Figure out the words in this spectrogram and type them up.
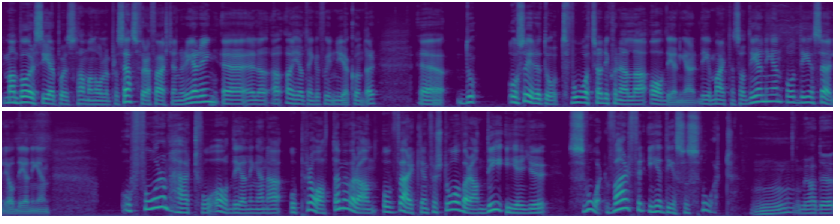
man bör se på en sammanhållen process för affärsgenerering eh, eller helt enkelt få in nya kunder. Eh, då, och så är det då två traditionella avdelningar. Det är marknadsavdelningen och det är säljavdelningen. Och få de här två avdelningarna att prata med varandra och verkligen förstå varandra, det är ju svårt. Varför är det så svårt? Mm, om jag hade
